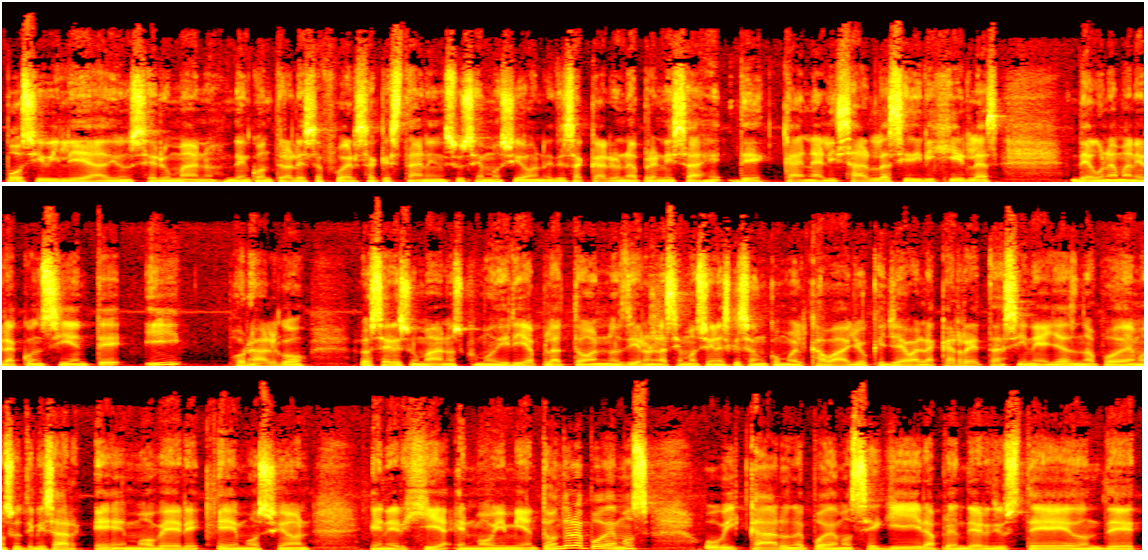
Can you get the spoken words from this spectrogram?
posibilidad de un ser humano de encontrar esa fuerza que están en sus emociones, de sacarle un aprendizaje, de canalizarlas y dirigirlas de una manera consciente y por algo los seres humanos, como diría Platón, nos dieron las emociones que son como el caballo que lleva la carreta. Sin ellas no podemos utilizar. E, mover, emoción, energía en movimiento. ¿Dónde la podemos ubicar? ¿Dónde podemos seguir, aprender de usted? ¿Dónde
